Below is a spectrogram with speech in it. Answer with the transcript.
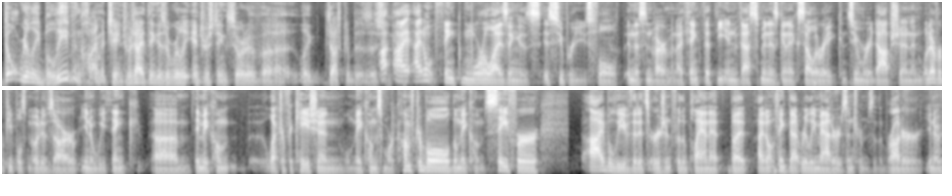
don't really believe in climate change, which I think is a really interesting sort of uh, like juxtaposition. I, I don't think moralizing is, is super useful in this environment. I think that the investment is going to accelerate consumer adoption and whatever people's motives are. You know, we think um, they make home electrification will make homes more comfortable. They'll make homes safer. I believe that it's urgent for the planet, but I don't think that really matters in terms of the broader, you know,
